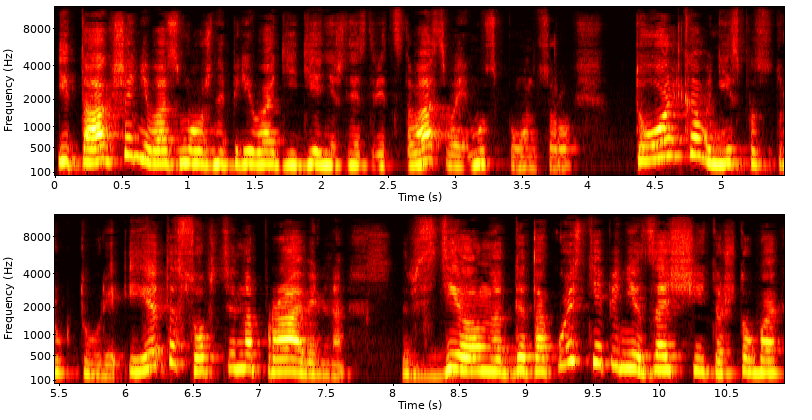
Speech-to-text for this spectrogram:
И также невозможно переводить денежные средства своему спонсору. Только вниз по структуре. И это, собственно, правильно. Сделано для такой степени защита, чтобы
